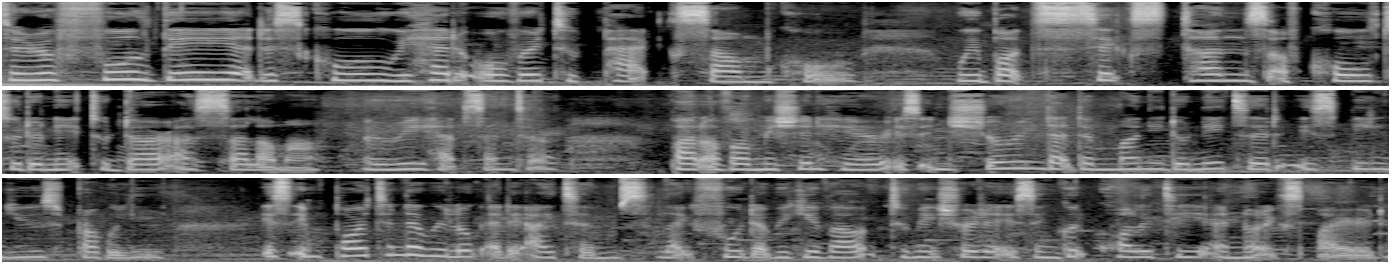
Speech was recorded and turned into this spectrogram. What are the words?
After a full day at the school, we head over to pack some coal. We bought six tons of coal to donate to Dar as Salama, a rehab center. Part of our mission here is ensuring that the money donated is being used properly. It's important that we look at the items, like food that we give out, to make sure that it's in good quality and not expired.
